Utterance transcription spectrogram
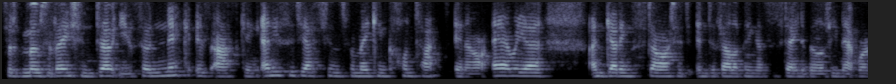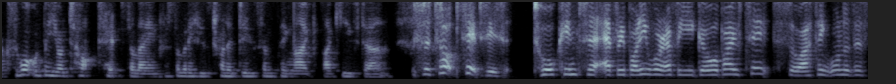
sort of motivation, don't you? So Nick is asking any suggestions for making contacts in our area and getting started in developing a sustainability network. So what would be your top tips, Elaine, for somebody who's trying to do something like like you've done? So top tips is talking to everybody wherever you go about it. So I think one of the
